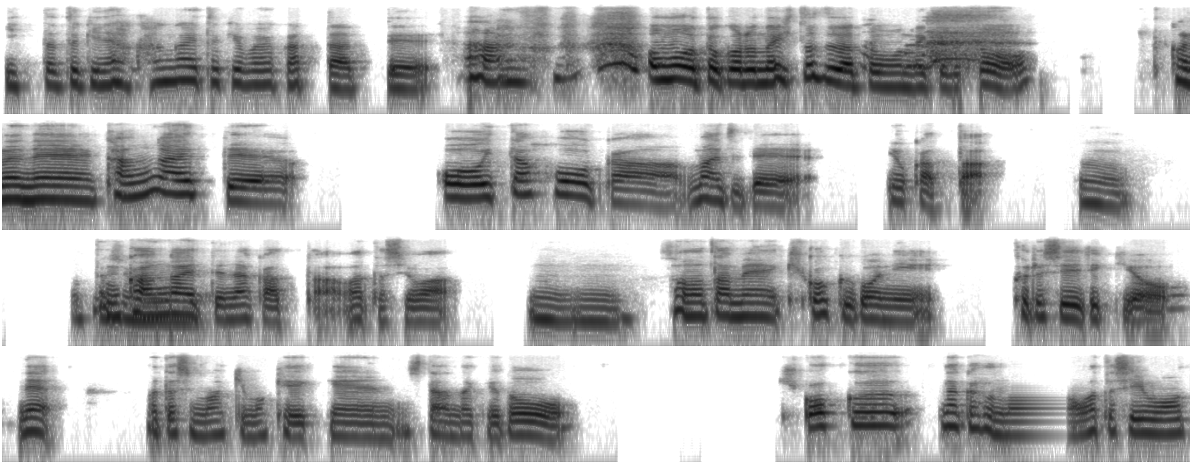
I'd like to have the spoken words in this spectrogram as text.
行った時には考えとけばよかったって 思うところの一つだと思うんだけど、これね考えておいた方がマジでよかった。うん。でも考えてなかった私は。うんうん。そのため帰国後に苦しい時期をね私も秋も経験したんだけど帰国なんかその私も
